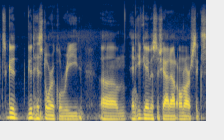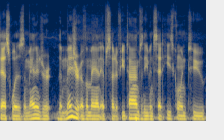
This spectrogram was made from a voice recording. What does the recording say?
It's a good, good historical read. Um, and he gave us a shout out on our success was the manager, the measure of a man episode a few times, and even said he's going to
